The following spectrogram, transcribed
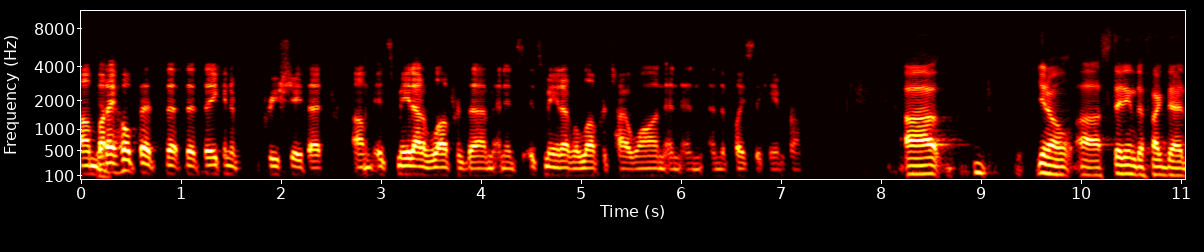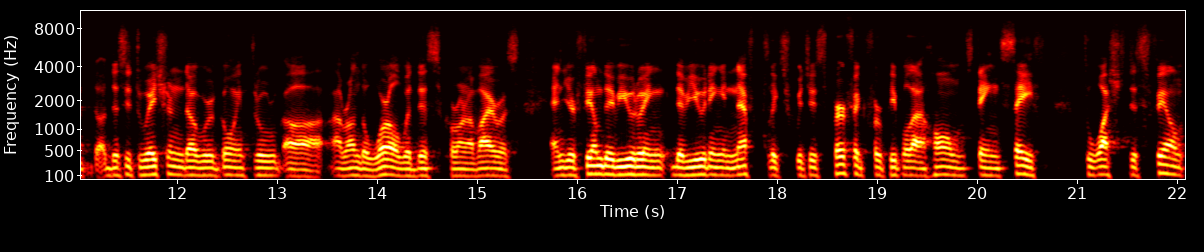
Um, yeah. But I hope that that that they can appreciate that um, it's made out of love for them, and it's it's made out of love for Taiwan and and, and the place they came from. Uh, you know, uh, stating the fact that the situation that we're going through uh, around the world with this coronavirus, and your film debuting debuting in Netflix, which is perfect for people at home staying safe to watch this film.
